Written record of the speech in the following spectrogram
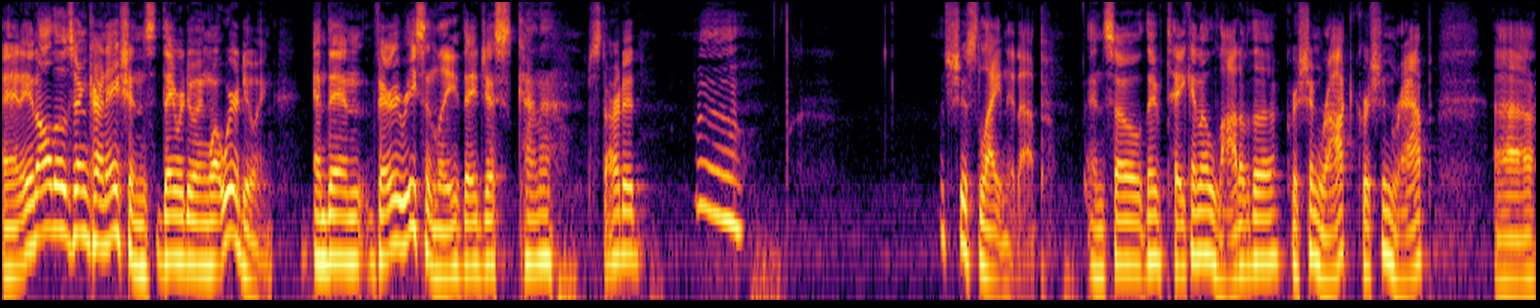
And in all those incarnations, they were doing what we're doing. And then very recently, they just kind of started, well, let's just lighten it up. And so they've taken a lot of the Christian rock, Christian rap, uh,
